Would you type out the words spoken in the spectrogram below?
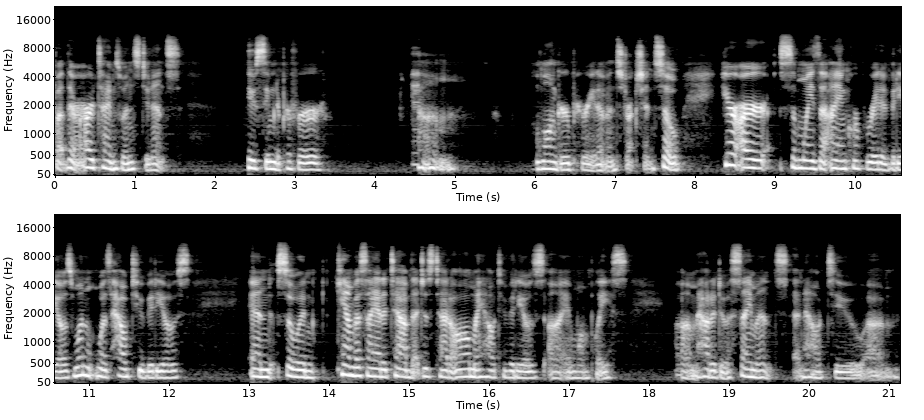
But there are times when students do seem to prefer um, longer period of instruction. So here are some ways that I incorporated videos. One was how-to videos. And so in Canvas, I had a tab that just had all my how-to videos uh, in one place. Um, how to do assignments and how to um,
